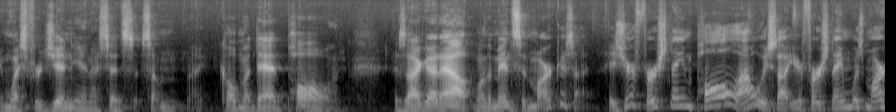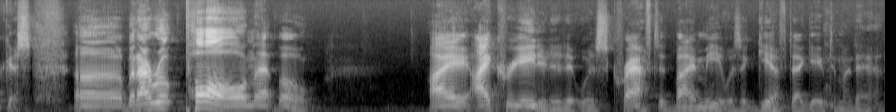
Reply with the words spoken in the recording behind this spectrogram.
in West Virginia, and I said something, I called my dad Paul. And as I got out, one of the men said, Marcus, is your first name Paul? I always thought your first name was Marcus. Uh, but I wrote Paul on that bow. I, I created it. It was crafted by me. It was a gift I gave to my dad.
